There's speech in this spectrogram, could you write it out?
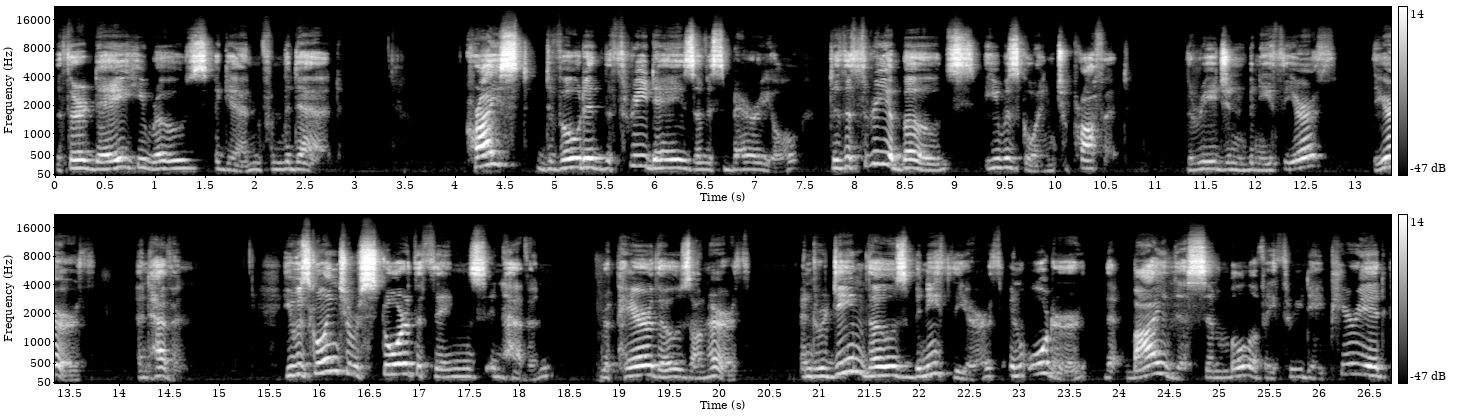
The third day he rose again from the dead. Christ devoted the three days of his burial to the three abodes he was going to profit the region beneath the earth, the earth, and heaven. He was going to restore the things in heaven, repair those on earth, and redeem those beneath the earth in order that by this symbol of a three day period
